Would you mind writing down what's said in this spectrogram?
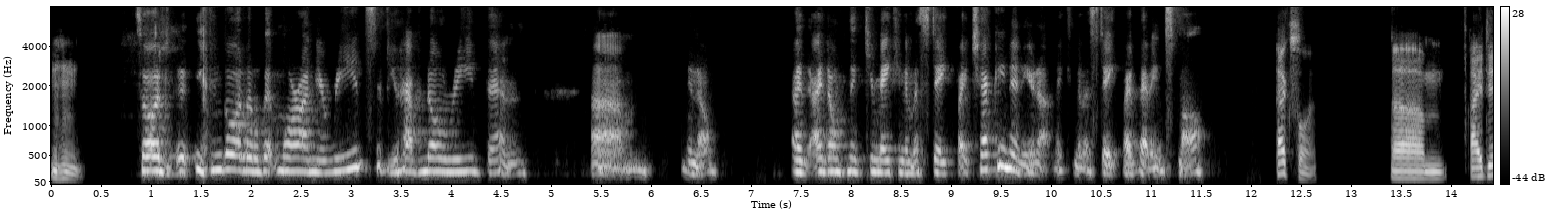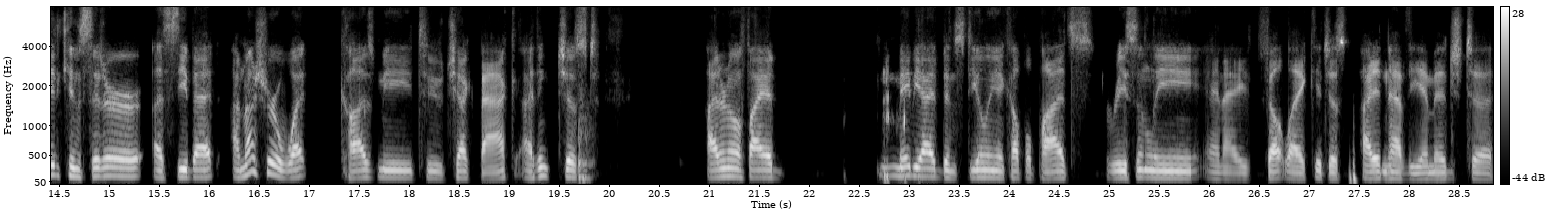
Mm-hmm. So it, you can go a little bit more on your reads. If you have no read, then um, you know, I, I don't think you're making a mistake by checking, and you're not making a mistake by betting small. Excellent. Um, I did consider a C bet. I'm not sure what caused me to check back. I think just I don't know if I had maybe I had been stealing a couple pots recently and I felt like it just I didn't have the image to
